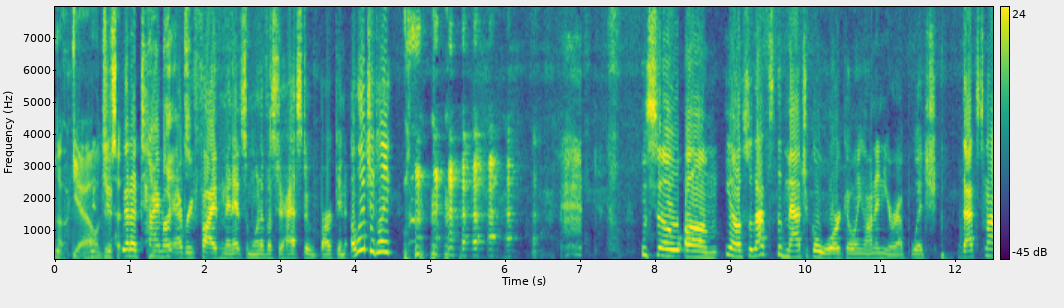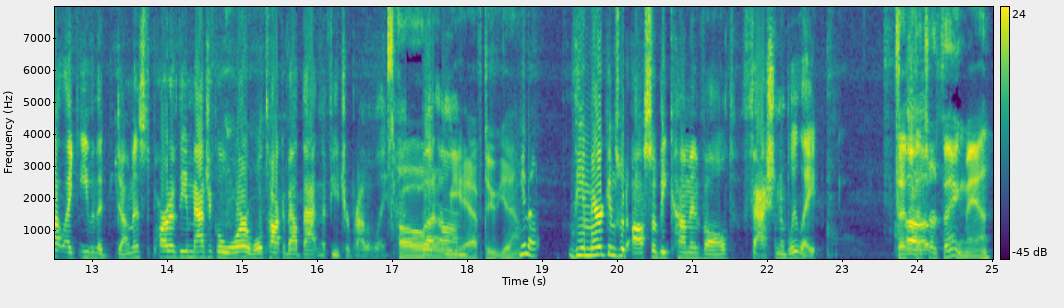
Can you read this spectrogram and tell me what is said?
Oh, yeah, I'll Just just. set a timer every five minutes, and one of us has to bark in allegedly. so, um, you know, so that's the magical war going on in Europe, which that's not like even the dumbest part of the magical war. We'll talk about that in the future, probably. Oh, but, um, we have to. Yeah. You know, the Americans would also become involved fashionably late. that, that's our thing, man.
